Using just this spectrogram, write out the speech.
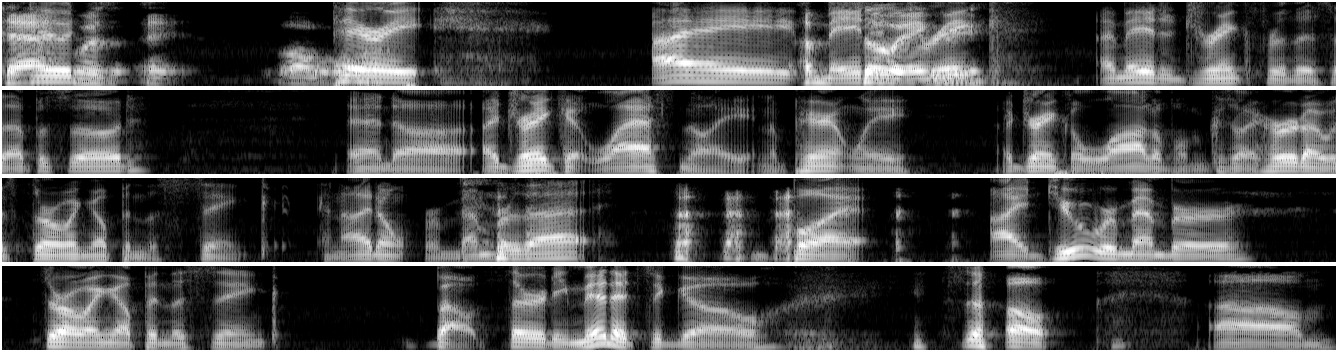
That Dude. was a, oh, Perry, I I'm made so a angry. drink. I made a drink for this episode, and uh, I drank it last night. And apparently, I drank a lot of them because I heard I was throwing up in the sink, and I don't remember that. but I do remember throwing up in the sink about 30 minutes ago. so, um,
